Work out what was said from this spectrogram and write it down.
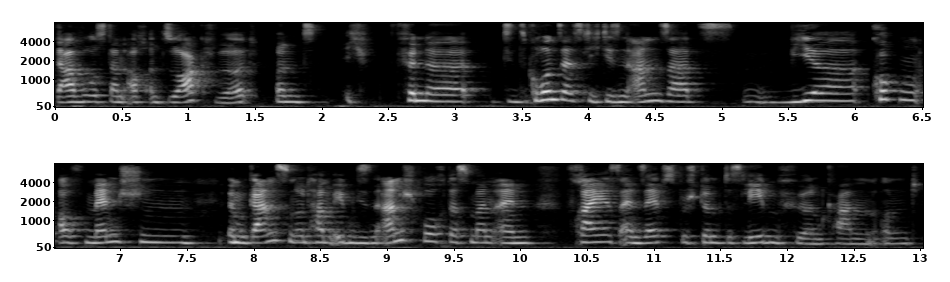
da, wo es dann auch entsorgt wird. Und finde grundsätzlich diesen Ansatz, wir gucken auf Menschen im Ganzen und haben eben diesen Anspruch, dass man ein freies, ein selbstbestimmtes Leben führen kann und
